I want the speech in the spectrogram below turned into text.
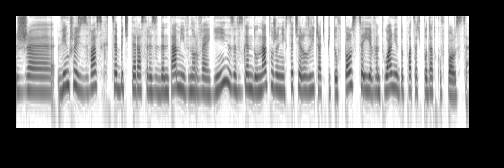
że większość z Was chce być teraz rezydentami w Norwegii ze względu na to, że nie chcecie rozliczać PIT-u w Polsce i ewentualnie dopłacać podatku w Polsce,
